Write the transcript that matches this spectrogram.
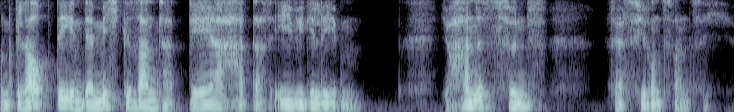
und glaubt dem, der mich gesandt hat, der hat das ewige Leben. Johannes 5, Vers 24.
